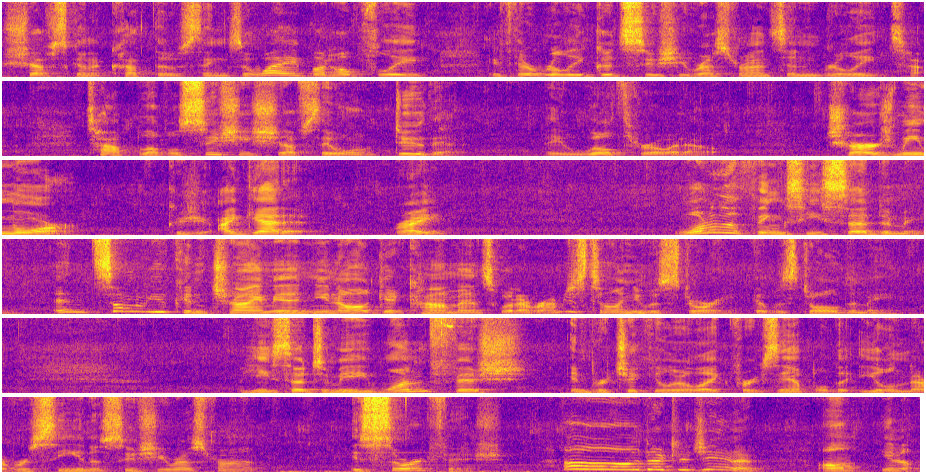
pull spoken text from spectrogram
chef's going to cut those things away, but hopefully, if they're really good sushi restaurants and really top, level sushi chefs, they won't do that. They will throw it out. Charge me more, because I get it, right? One of the things he said to me, and some of you can chime in, you know, I'll get comments, whatever. I'm just telling you a story that was told to me. He said to me, one fish in particular, like for example, that you'll never see in a sushi restaurant is swordfish. Oh, Dr. Janet. Um, you know,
